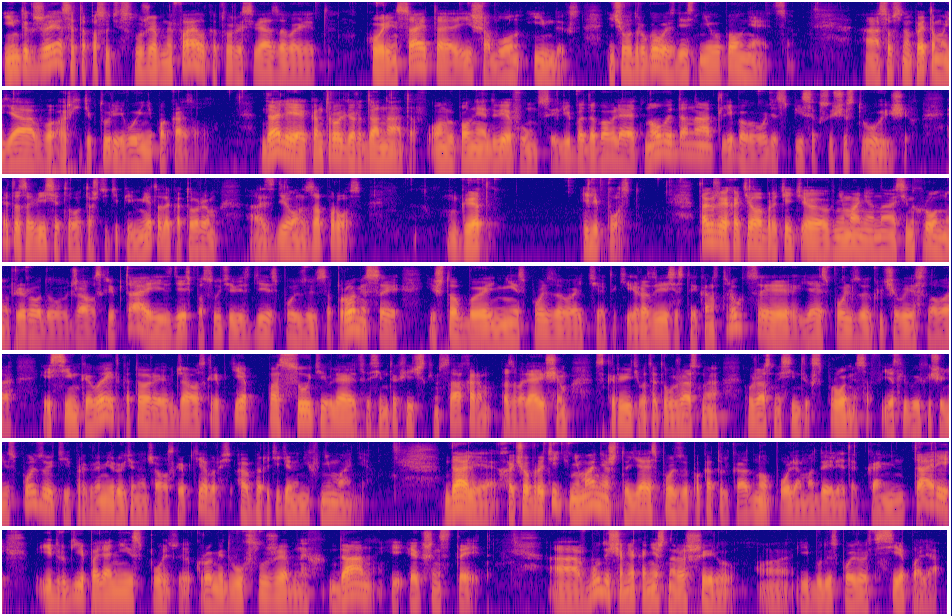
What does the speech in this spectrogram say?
Index.js это по сути служебный файл, который связывает корень сайта и шаблон индекс. Ничего другого здесь не выполняется. А, собственно, поэтому я в архитектуре его и не показывал. Далее контроллер донатов. Он выполняет две функции. Либо добавляет новый донат, либо выводит список существующих. Это зависит от HTTP метода, которым а, сделан запрос. Get или post. Также я хотел обратить э, внимание на синхронную природу JavaScript, и здесь, по сути, везде используются промисы, и чтобы не использовать э, такие развесистые конструкции, я использую ключевые слова async и wait, которые в JavaScript, по сути, являются синтаксическим сахаром, позволяющим скрыть вот эту ужасную, ужасный синтекс промисов. Если вы их еще не используете и программируете на JavaScript, обратите на них внимание. Далее, хочу обратить внимание, что я использую пока только одно поле модели, это комментарий, и другие поля не использую, кроме двух служебных done и action state. А в будущем я, конечно, расширю а, и буду использовать все поля.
